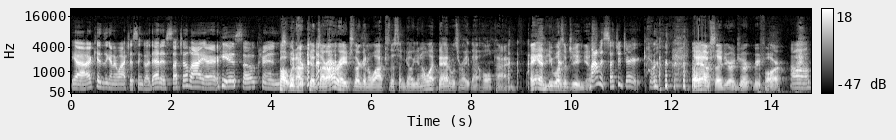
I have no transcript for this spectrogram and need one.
yeah, our kids are gonna watch us and go, Dad is such a liar. He is so cringe." But when our kids are our age, they're gonna watch this and go, "You know what? Dad was right that whole time, and he was a genius." Mom is such a jerk. they have said you're a jerk before. Oh,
